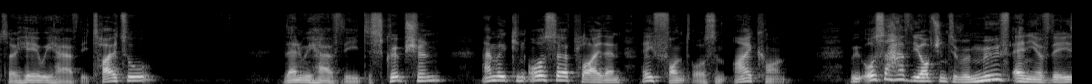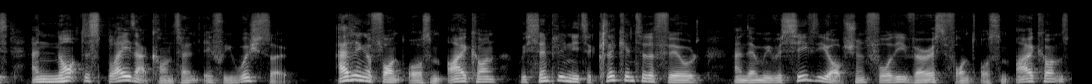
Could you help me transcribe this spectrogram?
So here we have the title, then we have the description, and we can also apply then a font awesome icon. We also have the option to remove any of these and not display that content if we wish so. Adding a font awesome icon, we simply need to click into the field and then we receive the option for the various font awesome icons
